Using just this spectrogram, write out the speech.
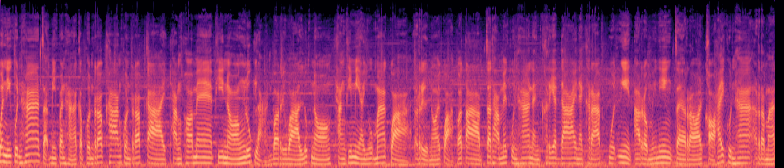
วันนี้คุณ 5 จะมีปัญหากับคนรอบข้างคนรอบกาย ทั้งพ่อแม่ พี่น้องลูกหลานบริวารลูกน้อง ทั้งที่มีอายุมากกว่า หรือน้อยกว่าก็ตาม จะทำให้คุณ 5 นั้นเครียดได้นะครับหงุดหงิดอารมณ์ไม่นิ่งใจร้อนขอให้คุณ 5 ระมัด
